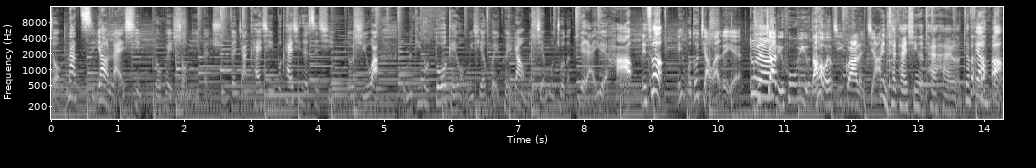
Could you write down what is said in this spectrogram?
众。那只要来信，我们都会送你一本书，分享开心不开心的事情，我们都希望我们听众多给我们一些回馈，让我们节目做得越来越好。没错，哎，我都讲完了耶，对啊，叫你呼吁，然后我又叽呱了讲，因为你太开心了，太嗨了，这样非常棒，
